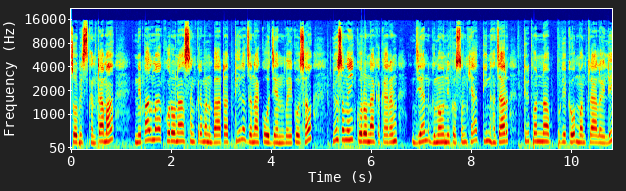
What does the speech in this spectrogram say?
चौबिस घन्टामा नेपालमा कोरोना सङ्क्रमणबाट तेह्रजनाको ज्यान गएको छ। यो सँगै कोरोनाका कारण ज्यान गुमाउनेको सङ्ख्या तिन हजार त्रिपन्न पुगेको मन्त्रालयले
